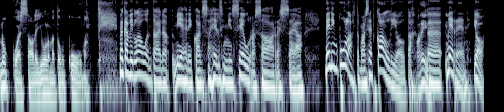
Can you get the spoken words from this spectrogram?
nukkuessa oli julmetun kuuma. Mä kävin lauantaina mieheni kanssa Helsingin Seurasaaressa ja menin pulahtamaan sieltä kalliolta Ai. ö, mereen. Joo.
